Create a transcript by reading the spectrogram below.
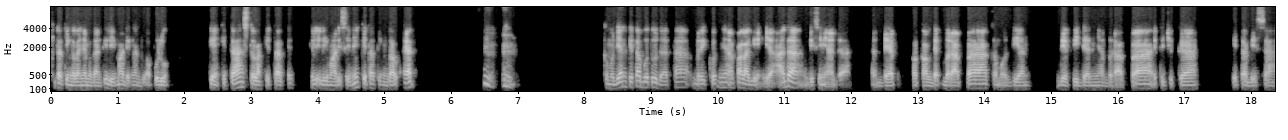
Kita tinggal hanya mengganti lima dengan 20. Oke, kita setelah kita klik lima di sini, kita tinggal add Kemudian kita butuh data berikutnya apa lagi? Ya ada di sini ada debt, total debt berapa, kemudian dividennya berapa, itu juga kita bisa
